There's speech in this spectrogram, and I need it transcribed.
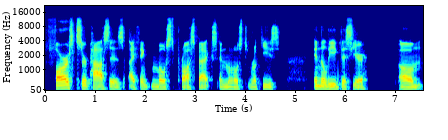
far surpasses, I think, most prospects and most rookies in the league this year. Um,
